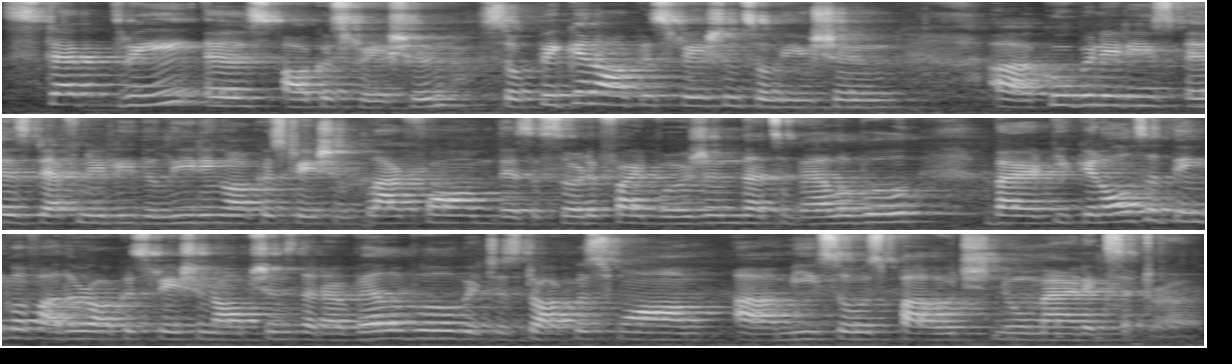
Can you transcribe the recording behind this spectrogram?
Step three is orchestration. So pick an orchestration solution. Uh, Kubernetes is definitely the leading orchestration platform. There's a certified version that's available, but you can also think of other orchestration options that are available, which is Docker Swarm, uh, Mesos, Pouch, Nomad, etc.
